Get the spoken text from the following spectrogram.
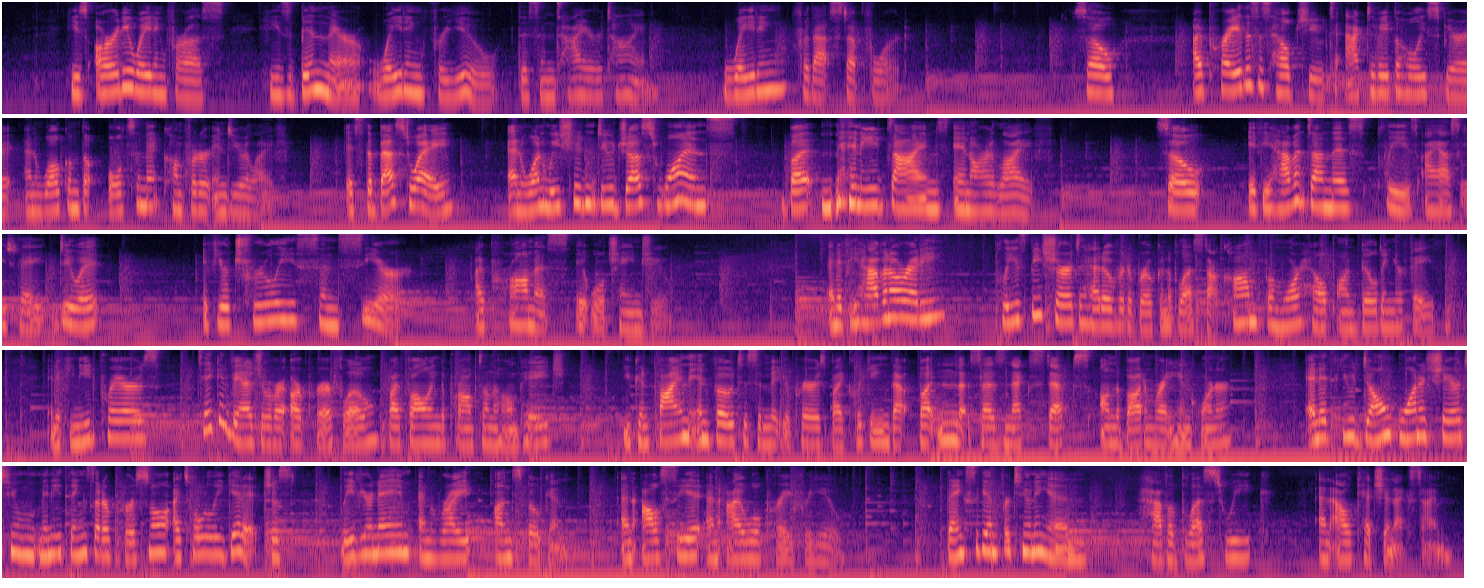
He's already waiting for us. He's been there waiting for you this entire time, waiting for that step forward. So, I pray this has helped you to activate the Holy Spirit and welcome the ultimate comforter into your life. It's the best way, and one we shouldn't do just once, but many times in our life. So, if you haven't done this, please, I ask you today, do it. If you're truly sincere, I promise it will change you. And if you haven't already, please be sure to head over to brokentoblessed.com for more help on building your faith. And if you need prayers, take advantage of our, our, prayer flow by following the prompt on the homepage. You can find the info to submit your prayers by clicking that button that says Next Steps on the bottom right hand corner. And if you don't want to share too many things that are personal, I totally get it. Just leave your name and write unspoken, and I'll see it and I will pray for you. Thanks again for tuning in. Have a blessed week, and I'll catch you next time.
